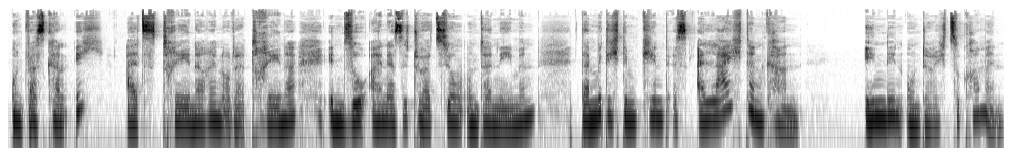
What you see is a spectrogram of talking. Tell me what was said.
Und was kann ich als Trainerin oder Trainer in so einer Situation unternehmen, damit ich dem Kind es erleichtern kann, in den Unterricht zu kommen?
